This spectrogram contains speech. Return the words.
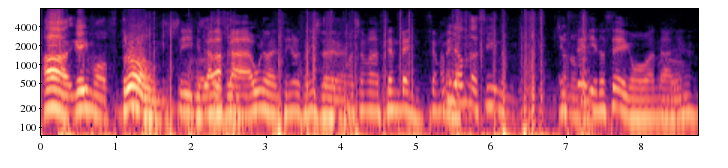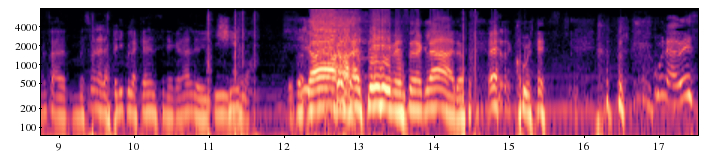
Ah, Game of Thrones. Sí, que No, trabaja uno del Señor de los Anillos, Sí. ¿cómo se llama? Sen Ben. A mí Ben. la onda así. En no serie, me- no sé cómo va a andar. No. ¿eh? Me suena a las películas que hay en Cine Canal de Ah. Cosas así, me suena claro. Hércules. Una vez,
